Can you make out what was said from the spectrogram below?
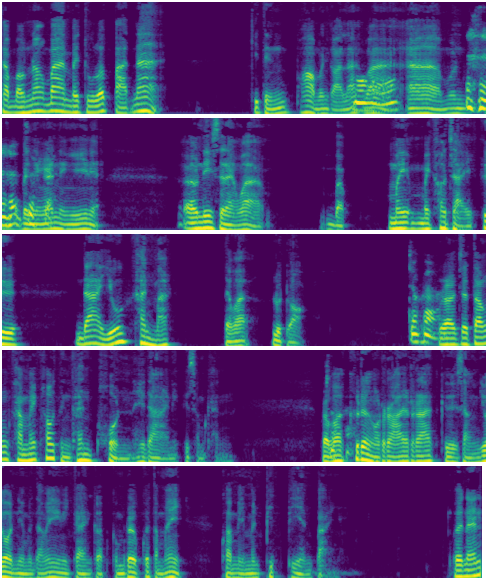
ขับออกนอกบ้านไปถูกรถปาดหน้า คิดถึงพ่อมันก่อนแล้วว่าอ่ามันเป็นอย่างนั้นอย่างนี้เนี่ยเออนี่แสดงว่าแบบไม่ไม่เข้าใจคือได้ยุขั้นมรรคแต่ว่าหลุดออก เราจะต้องทำให้เข้าถึงขั้นผลให้ได้นี่คือสำคัญ เพราะว่าเครื่องร้ายรัดคือสังโยชน์เนี่ยมันทำให้มีการกลับกำเริบก็ทำให้ความเห็นมันผิดเพี้ยนไป เพราะนั้น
